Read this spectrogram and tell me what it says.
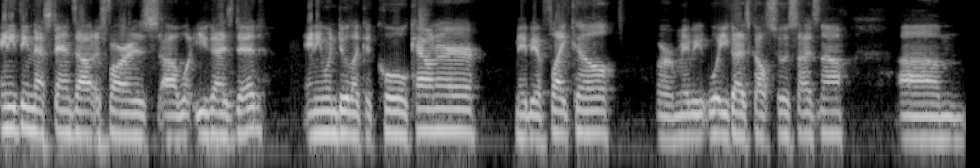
anything that stands out as far as uh, what you guys did anyone do like a cool counter, maybe a flight kill, or maybe what you guys call suicides now? Um,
